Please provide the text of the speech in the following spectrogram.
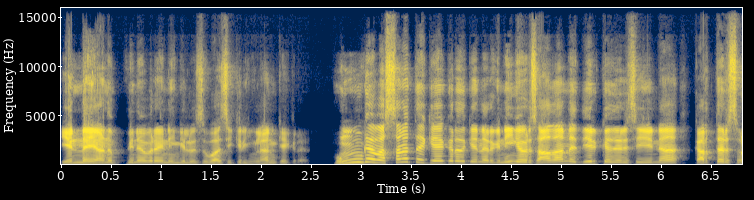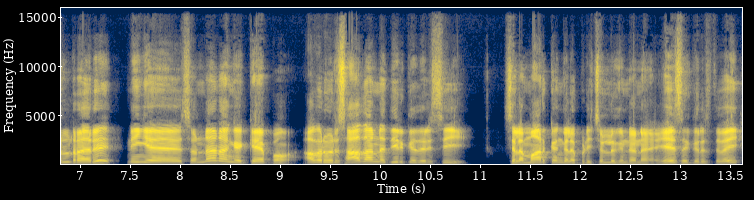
என்னை அனுப்பினவரை நீங்கள் விசுவாசிக்கிறீங்களான்னு கேட்கிறாரு உங்க வசனத்தை கேட்கறதுக்கு என்ன இருக்கு? நீங்க ஒரு சாதாரண தீர்க்கதரிசின்னா கர்த்தர் சொல்றாரு நீங்க சொன்னா நாங்க கேட்போம். அவர் ஒரு சாதாரண தீர்க்கதரிசி. சில மார்க்கங்கள் அப்படி சொல்லுகின்றன. இயேசு கிறிஸ்துவை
